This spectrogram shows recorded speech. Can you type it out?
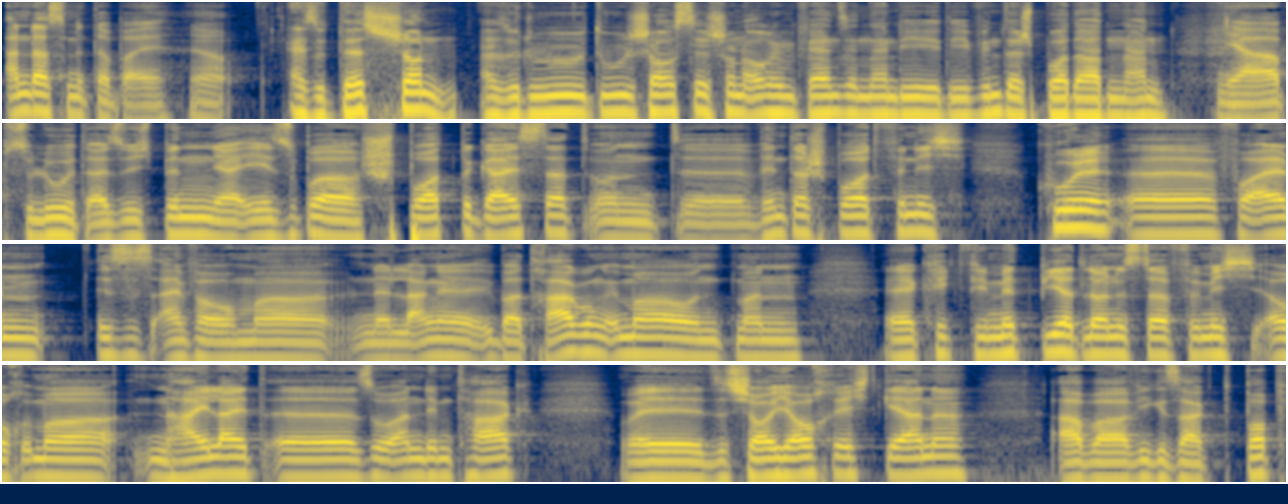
anders mit dabei, ja. Also das schon. Also du, du schaust dir schon auch im Fernsehen dann die, die Wintersportarten an. Ja, absolut. Also ich bin ja eh super sportbegeistert und äh, Wintersport finde ich cool. Äh, vor allem ist es einfach auch mal eine lange Übertragung immer und man äh, kriegt viel mit. Biathlon ist da für mich auch immer ein Highlight äh, so an dem Tag, weil das schaue ich auch recht gerne. Aber wie gesagt, Bob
